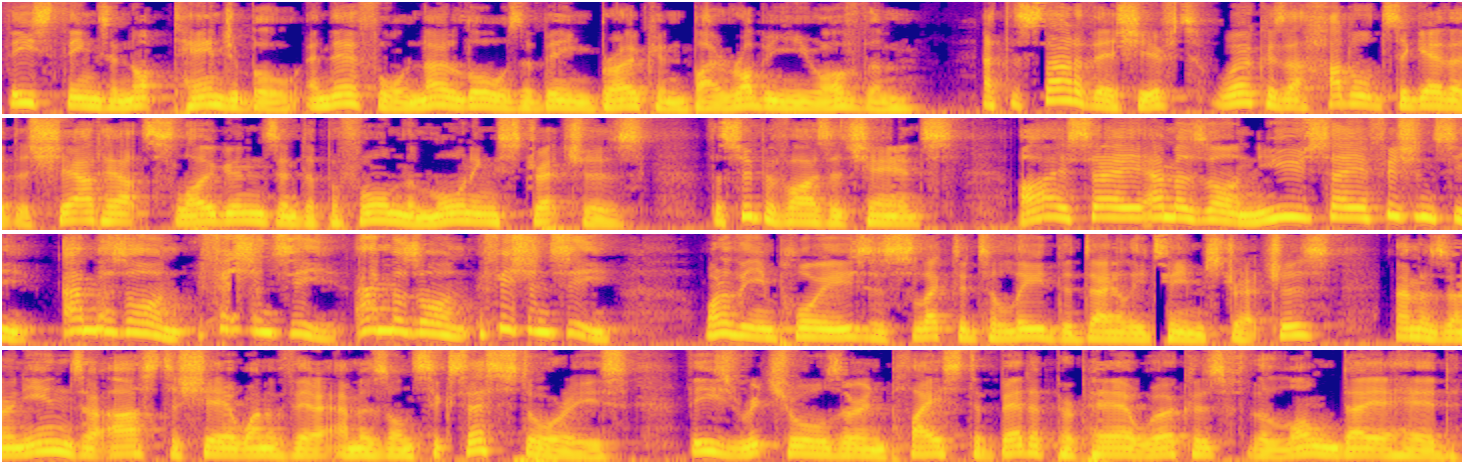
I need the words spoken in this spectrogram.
these things are not tangible and therefore no laws are being broken by robbing you of them. At the start of their shift, workers are huddled together to shout out slogans and to perform the morning stretches. The supervisor chants, I say Amazon, you say efficiency, Amazon, efficiency, Amazon, efficiency. One of the employees is selected to lead the daily team stretches, Amazonians are asked to share one of their Amazon success stories. These rituals are in place to better prepare workers for the long day ahead.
